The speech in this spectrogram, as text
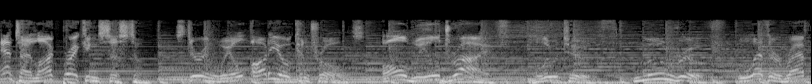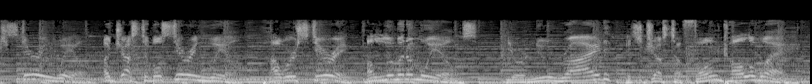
anti lock braking system, steering wheel audio controls, all wheel drive, Bluetooth, moonroof, leather wrapped steering wheel, adjustable steering wheel, power steering, aluminum wheels. Your new ride is just a phone call away.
